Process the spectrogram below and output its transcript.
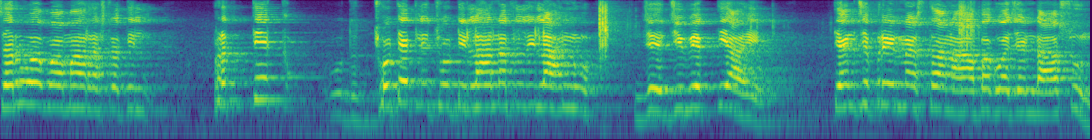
सर्व महाराष्ट्रातील प्रत्येक छोट्यातली छोटी लहानातली लहान जे जी व्यक्ती आहे त्यांचे प्रेरणास्थान हा भगवा झेंडा असून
